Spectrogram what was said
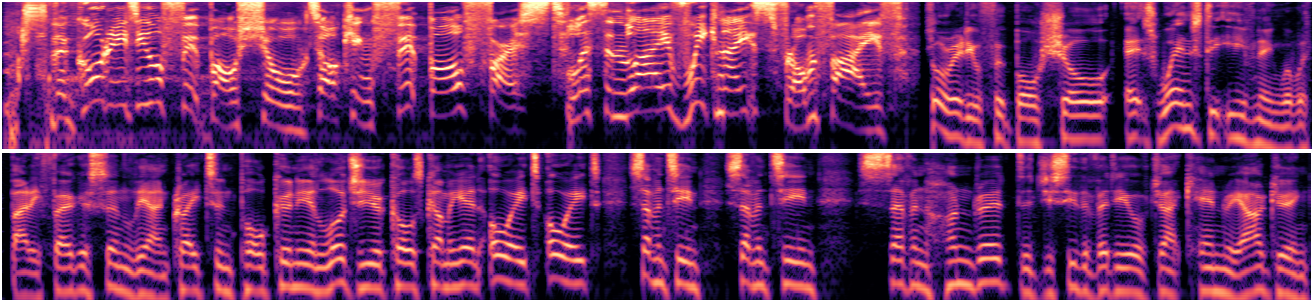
The Go Radio Football Show, talking football first. Listen live weeknights from 5. So, Radio Football Show. It's Wednesday evening. We're with Barry Ferguson, Leanne Crichton, Paul Cooney, and loads of your calls coming in. 0808 17 17 700. Did you see the video of Jack Hendry arguing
